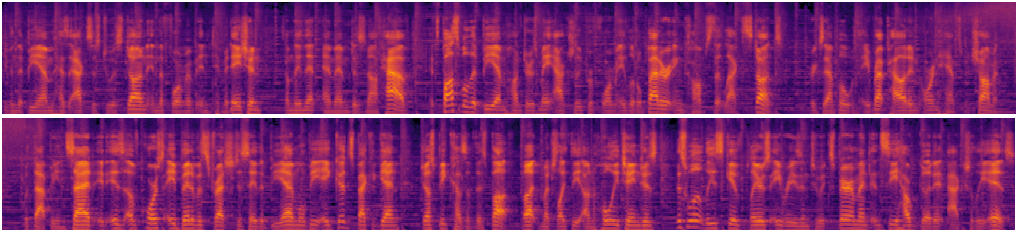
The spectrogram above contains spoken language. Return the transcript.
given that BM has access to a stun in the form of intimidation, something that MM does not have, it's possible that BM hunters may actually perform a little better in comps that lack stuns, for example with a Ret Paladin or Enhancement Shaman. With that being said, it is of course a bit of a stretch to say that BM will be a good spec again just because of this buff, but much like the Unholy changes, this will at least give players a reason to experiment and see how good it actually is.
